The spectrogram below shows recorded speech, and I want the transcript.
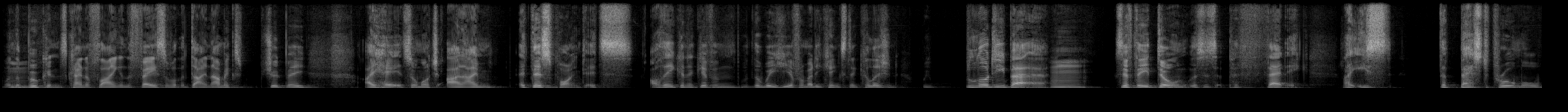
when the hmm. booking's kind of flying in the face of what the dynamics should be. I hate it so much, and I'm at this point. It's are they going to give him the we hear from Eddie Kingston Collision? We bloody better. Hmm. Because if they don't, this is pathetic. Like he's the best promo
